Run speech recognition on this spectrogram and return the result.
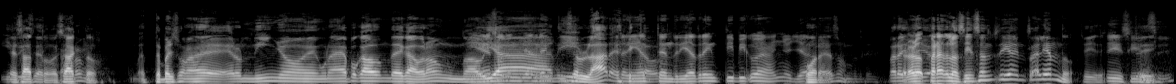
Y Exacto, exacto. Este personaje era un niño en una época donde, cabrón, no Y eso había tendría ni 30 celulares. Tenía, cabrón. tendría treinta y pico de años ya. Por eso. Pero, Pero, ¿los Simpsons siguen saliendo? Sí, Sí, sí. sí.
